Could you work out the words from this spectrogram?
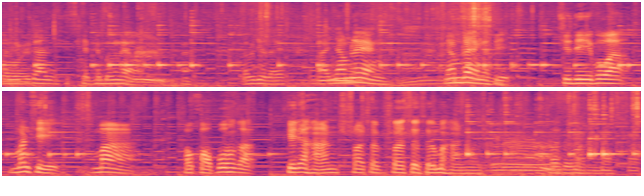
อันนี้คือการเห็ดให้เบิ้งแล้วอะแล้วไปเจออะไรอ่าย่ำแรงย่ำแรงกันสิ สิดีเพราะว่ามันสิมาเขาขอปุ๊บเขาก็กินอาหารซอยซอยซอยเสริมอาหารเขาเออซอยเสริมอาหารครับ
